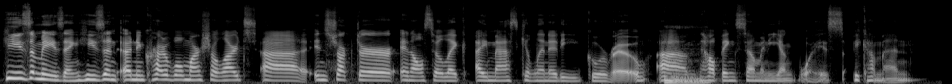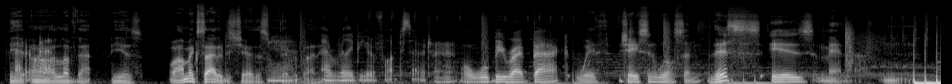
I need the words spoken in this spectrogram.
He's amazing. He's an, an incredible martial arts uh, instructor and also like a masculinity guru, um, helping so many young boys become men. Yeah, better oh, I love that. He is. Well, I'm excited to share this with everybody. a really beautiful episode. All right, well, we'll be right back with Jason Wilson. This is Man Enough.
